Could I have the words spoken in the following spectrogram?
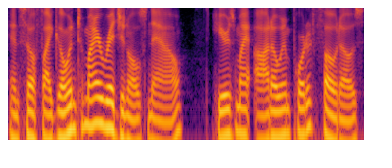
And so if I go into my originals now, here's my auto imported photos.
